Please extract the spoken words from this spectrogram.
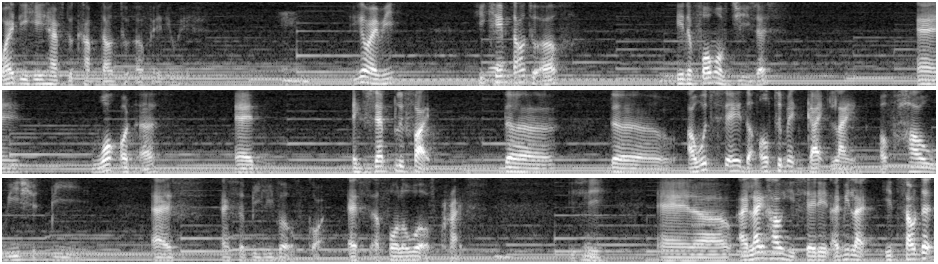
why did he have to come down to earth anyways Mm. you get what I mean? He came down to earth in the form of Jesus and walked on earth and exemplified the the I would say the ultimate guideline of how we should be as as a believer of God, as a follower of Christ. You see? And uh, I like how he said it. I mean like it sounded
